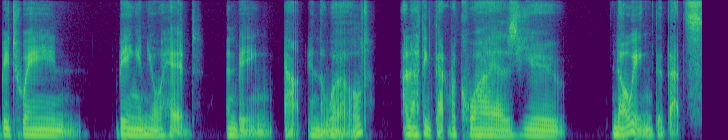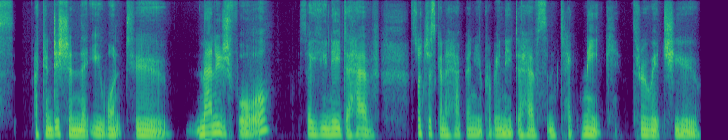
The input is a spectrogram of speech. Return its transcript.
between being in your head and being out in the world. And I think that requires you knowing that that's a condition that you want to manage for. So you need to have, it's not just going to happen, you probably need to have some technique through which you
